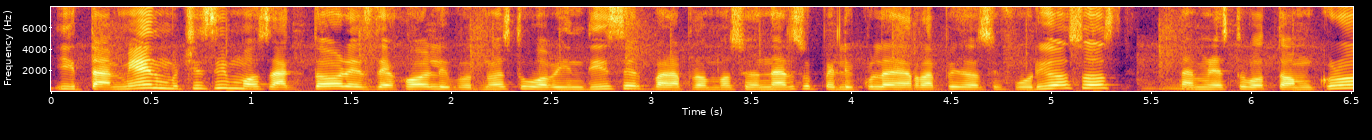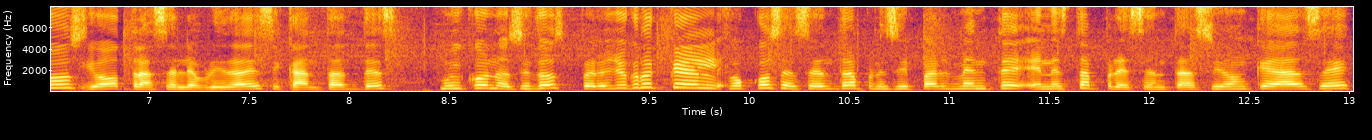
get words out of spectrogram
y también muchísimos actores de Hollywood, ¿no? Estuvo Vin Diesel para promocionar su película de Rápidos y Furiosos, también estuvo Tom Cruise y otras celebridades y cantantes muy conocidos, pero yo creo que el foco se centra principalmente en esta presentación que hace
